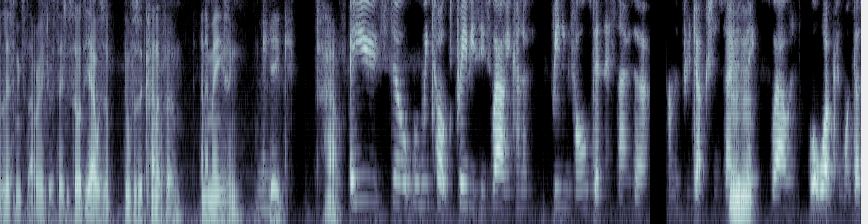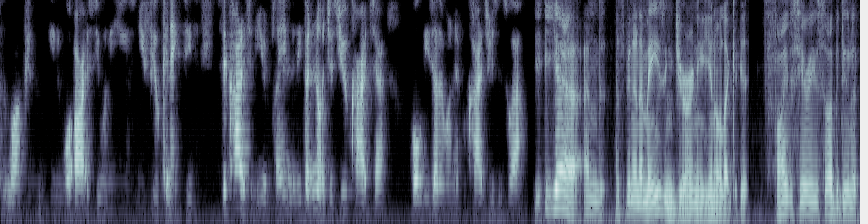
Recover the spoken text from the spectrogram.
listening to that radio station. So it's yeah it was a it was a kind of a, an amazing gig to have Are you still when we talked previously as well? You kind of been involved in this now as a on the production side Mhm. of things as well, and what works and what doesn't work, and you know what artists you want to use, and you feel connected to the character that you're playing, really, but not just your character, all these other wonderful characters as well. Yeah, and it's been an amazing journey. You know, like it's five series, so I've been doing it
